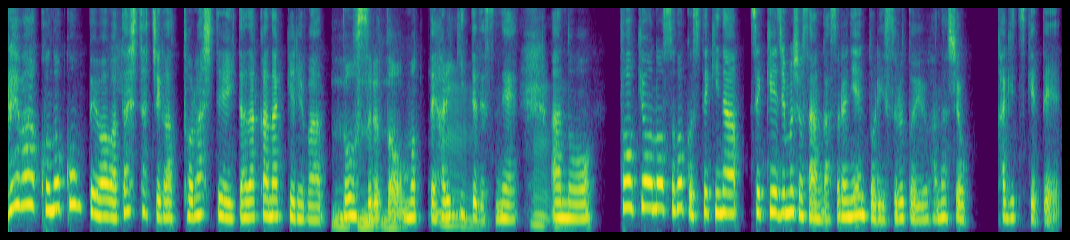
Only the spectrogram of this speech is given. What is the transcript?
れはこのコンペは私たちが取らせていただかなければどうすると思って張り切ってですね、あの東京のすごく素敵な設計事務所さんがそれにエントリーするという話を嗅ぎつけて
